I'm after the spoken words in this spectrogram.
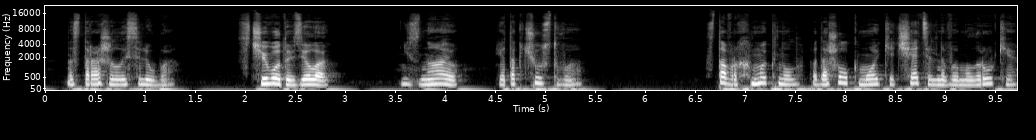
— насторожилась Люба. «С чего ты взяла?» «Не знаю. Я так чувствую». Ставр хмыкнул, подошел к мойке, тщательно вымыл руки,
